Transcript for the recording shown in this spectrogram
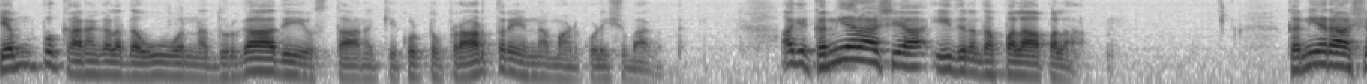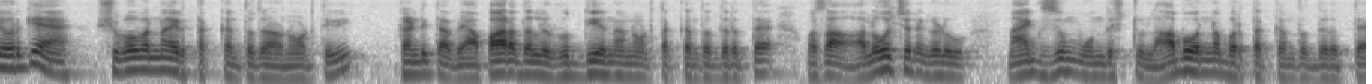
ಕೆಂಪು ಕನಗಳದ ಹೂವನ್ನು ದುರ್ಗಾ ದೇವಸ್ಥಾನಕ್ಕೆ ಕೊಟ್ಟು ಪ್ರಾರ್ಥನೆಯನ್ನು ಮಾಡಿಕೊಳ್ಳಿ ಶುಭ ಆಗುತ್ತೆ ಹಾಗೆ ಕನ್ಯಾ ರಾಶಿಯ ಈ ದಿನದ ಫಲಾಫಲ ಕನ್ಯಾ ರಾಶಿಯವ್ರಿಗೆ ಶುಭವನ್ನು ಇರ್ತಕ್ಕಂಥದ್ದು ನಾವು ನೋಡ್ತೀವಿ. ಖಂಡಿತ ವ್ಯಾಪಾರದಲ್ಲಿ ವೃದ್ಧಿಯನ್ನು ನೋಡ್ತಕ್ಕಂಥದ್ದು ಇರುತ್ತೆ. ಹೊಸ ಆಲೋಚನೆಗಳು ಮ್ಯಾಕ್ಸಿಮಮ್ ಒಂದಿಷ್ಟು ಲಾಭವನ್ನು ಬರ್ತಕ್ಕಂಥದ್ದು ಇರುತ್ತೆ.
